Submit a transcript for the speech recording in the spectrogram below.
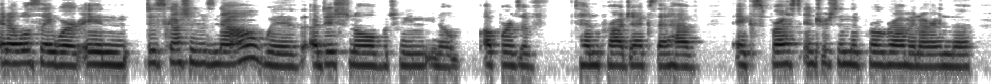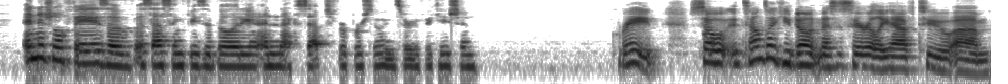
and I will say we're in discussions now with additional between you know upwards of ten projects that have expressed interest in the program and are in the initial phase of assessing feasibility and next steps for pursuing certification. Great. So it sounds like you don't necessarily have to um,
